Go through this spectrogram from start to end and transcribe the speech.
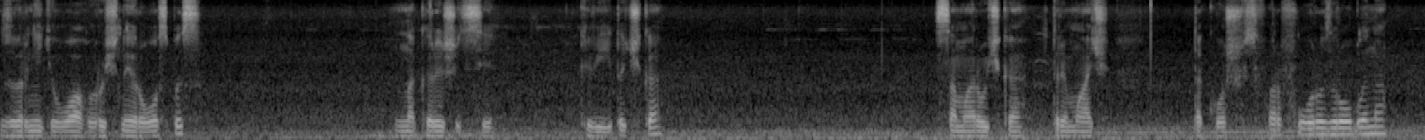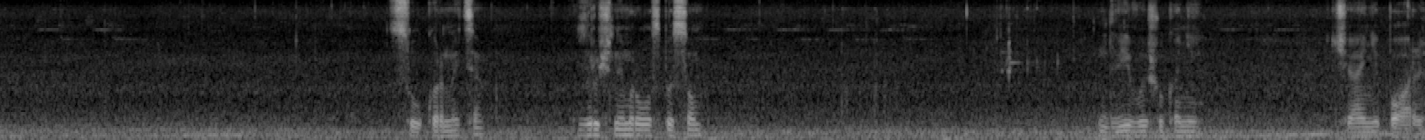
Зверніть увагу, ручний розпис. На кришечці квіточка. Сама ручка тримач також з фарфору зроблена. Цукорниця з ручним розписом. Дві вишукані чайні пари.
